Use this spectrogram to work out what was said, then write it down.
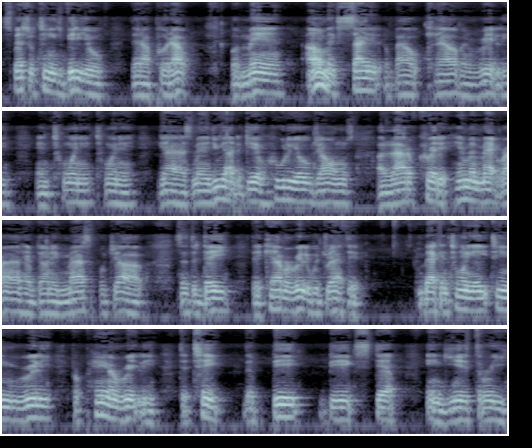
special teams video that I put out. But man, I'm excited about Calvin Ridley in 2020. Guys, man, you got to give Julio Jones a lot of credit. Him and Matt Ryan have done a masterful job since the day that Calvin Ridley was drafted back in 2018, really preparing Ridley to take the big, big step in year three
